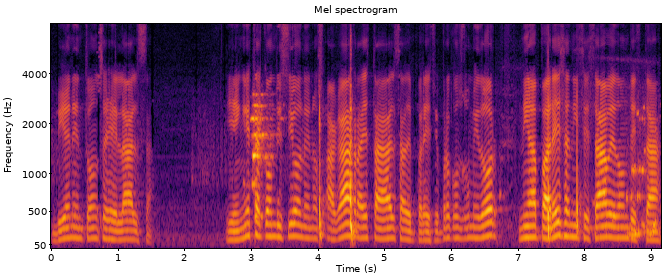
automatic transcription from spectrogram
viene entonces el alza. Y en estas condiciones nos agarra esta alza de precio, pero el consumidor ni aparece ni se sabe dónde está.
